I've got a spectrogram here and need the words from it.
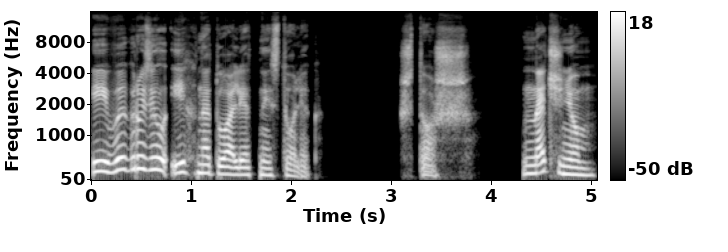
и выгрузил их на туалетный столик. Что ж, начнем.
